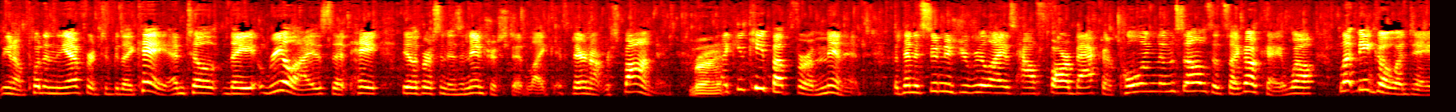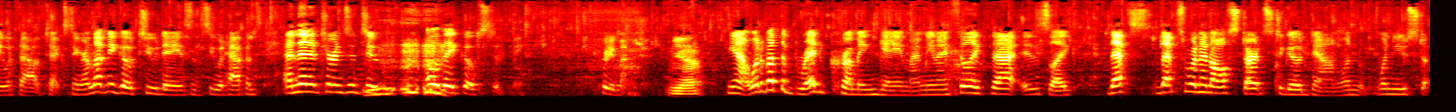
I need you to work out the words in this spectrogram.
you know, put in the effort to be like, hey, until they realize that hey, the other person isn't interested. Like if they're not responding, Right. like you keep up for a minute, but then as soon as you realize how far back they're pulling themselves, it's like, okay, well, let me go a day without texting, or let me go two days and see what happens, and then it turns into, oh, they ghosted me, pretty much. yeah. Yeah, what about the breadcrumbing game? I mean, I feel like that is like that's that's when it all starts to go down. When when you st-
